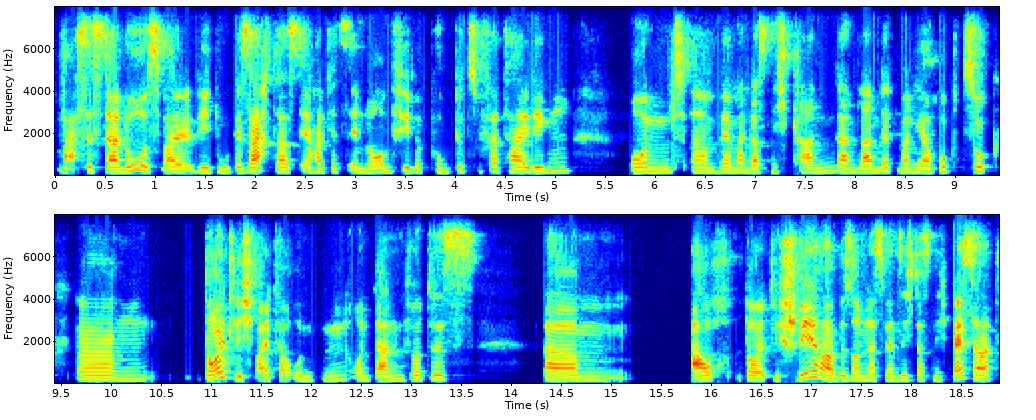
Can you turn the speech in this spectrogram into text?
was ist da los? Weil, wie du gesagt hast, er hat jetzt enorm viele Punkte zu verteidigen. Und ähm, wenn man das nicht kann, dann landet man ja ruckzuck ähm, deutlich weiter unten. Und dann wird es ähm, auch deutlich schwerer, besonders wenn sich das nicht bessert.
